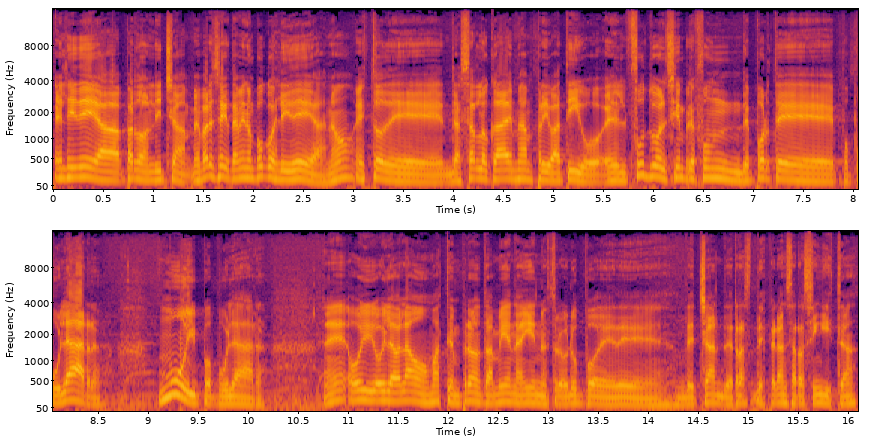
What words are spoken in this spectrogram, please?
es la idea, perdón, Licha, me parece que también un poco es la idea, ¿no? Esto de, de hacerlo cada vez más privativo. El fútbol siempre fue un deporte popular, muy popular. ¿Eh? Hoy, hoy le hablábamos más temprano también ahí en nuestro grupo de, de, de chat de, de Esperanza Racinguista.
